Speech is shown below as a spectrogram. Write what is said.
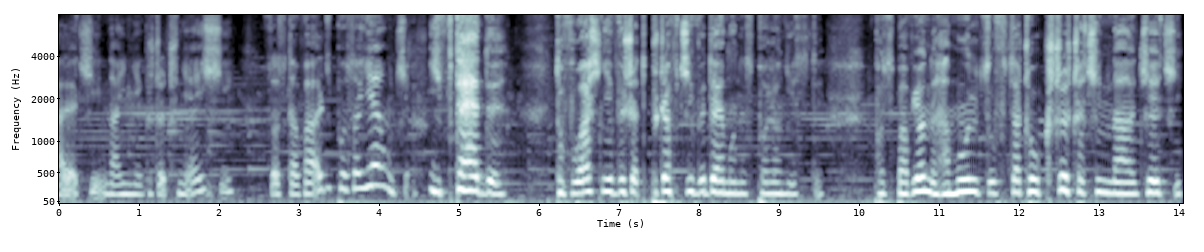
ale ci najniegrzeczniejsi zostawali po zajęciach. I wtedy to właśnie wyszedł prawdziwy demon z polonisty. Pozbawiony hamulców zaczął krzyczeć na dzieci,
